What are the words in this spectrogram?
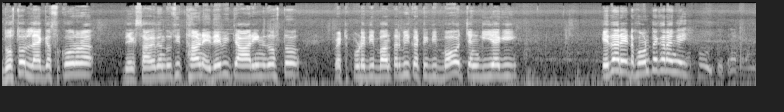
ਦੋਸਤੋ ਲੈਗ ਸਕੋਰ ਦੇਖ ਸਕਦੇ ਹੋ ਤੁਸੀਂ, ਥਾਣੇ ਦੇ ਵੀ ਚਾਰ ਹੀ ਨੇ ਦੋਸਤੋ। ਪਿੱਠ ਪੁੜੇ ਦੀ ਬੰਤਰ ਵੀ ਕੱਟੀ ਦੀ ਬਹੁਤ ਚੰਗੀ ਹੈਗੀ। ਇਹਦਾ ਰੇਟ ਫੋਨ ਤੇ ਕਰਾਂਗੇ ਜੀ? ਫੋਨ ਤੇ ਭਰਾ ਕਰਾਂਗੇ।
